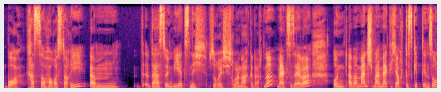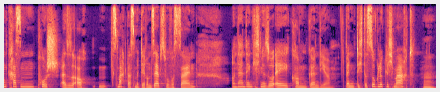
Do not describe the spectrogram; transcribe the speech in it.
boah, krasse Horrorstory. Ähm, da hast du irgendwie jetzt nicht so richtig drüber nachgedacht, ne? Merkst du selber. Und aber manchmal merke ich auch, das gibt denen so einen krassen Push. Also auch, es macht was mit deren Selbstbewusstsein. Und dann denke ich mir so, ey, komm, gönn dir. Wenn dich das so glücklich macht hm.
